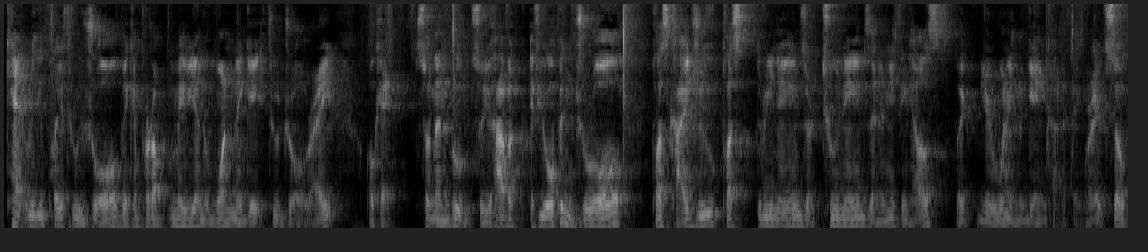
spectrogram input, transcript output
can't really play through Droll. They can put up maybe a one negate through Droll, right? Okay, so then boom. So you have a if you open Droll plus Kaiju plus three names or two names and anything else, like you're winning the game kind of thing, right? So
